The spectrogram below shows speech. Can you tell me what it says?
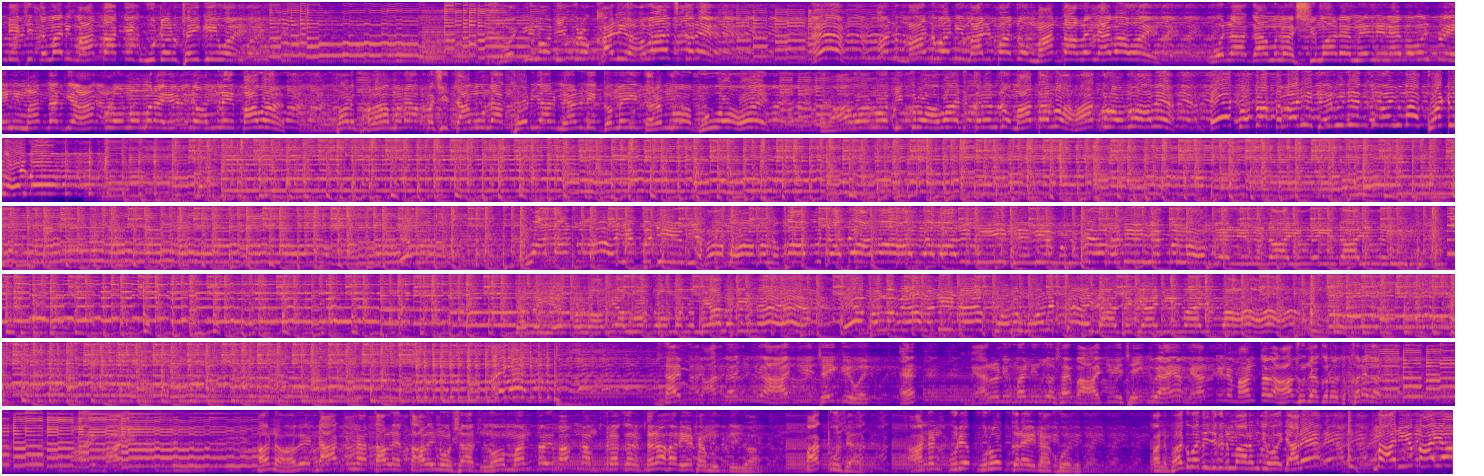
તમારા છે, તમારી માતા કંઈક ઉડણ થઈ ગઈ હોય. દીકરો ખાલી અવાજ કરે. હે? માંડવાની માલપા જો માતા લઈને આવ્યા હોય, ઓલા ગામના સીમાડે મેલીને આવ્યા હોય તો એની માતાજી આંકલો નો મરાય, એટલે અમને પાવર. પણ ભલામણા પછી ચામુંડા ખોડિયાર મેલડી ગમે ધર્મનો ભૂવો હોય, રાવણનો દીકરો અવાજ કરે સાહેબ હાજરી થઈ ગઈ હોય, હે? મેલડી માની જો સાહેબ, હાજરી થઈ ગઈ હોય. અહીંયા મેલડીને માનતા હાથ ઉજા કરો ખરેખર. અને હવે ડાકના તાલે તાળીનો સાથ ન માનતા હોય બાપ નામ ધરાકર ધરાહર હેઠા મૂકી દેજો આ પાકું છે. આનંદ પૂરેપૂરો જ કરાવી નાખવો છે અને ભગવતી જગતમાં રમતી હોય, જ્યારે મારી માયાળુ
